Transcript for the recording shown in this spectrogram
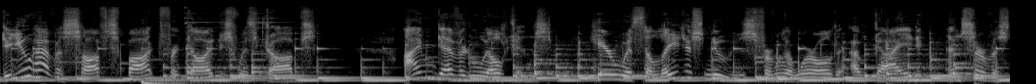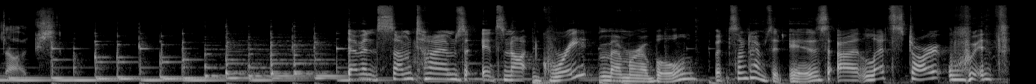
Do you have a soft spot for dogs with jobs? I'm Devin Wilkins, here with the latest news from the world of guide and service dogs. Sometimes it's not great memorable, but sometimes it is. Uh, let's start with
